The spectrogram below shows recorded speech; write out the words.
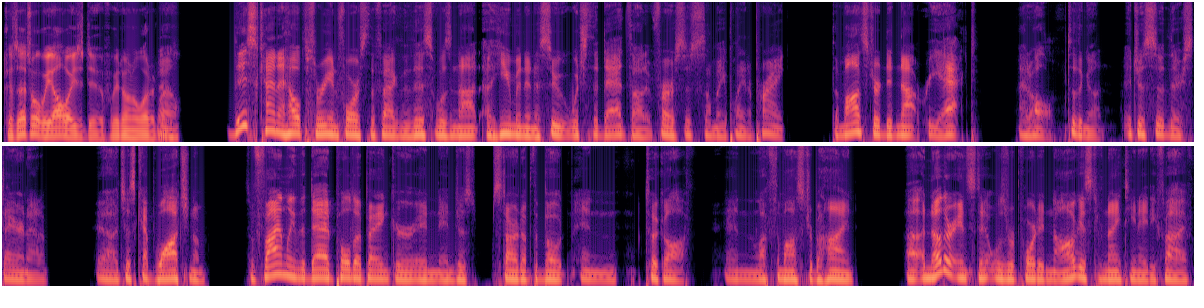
Because that's what we always do if we don't know what it is. Well, this kind of helps reinforce the fact that this was not a human in a suit, which the dad thought at first was somebody playing a prank. The monster did not react at all to the gun. It just stood there staring at him. Uh, it just kept watching him. So finally, the dad pulled up anchor and, and just started up the boat and took off and left the monster behind. Uh, another incident was reported in August of 1985.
